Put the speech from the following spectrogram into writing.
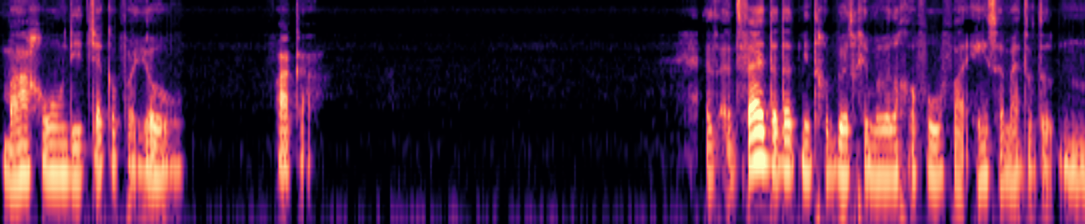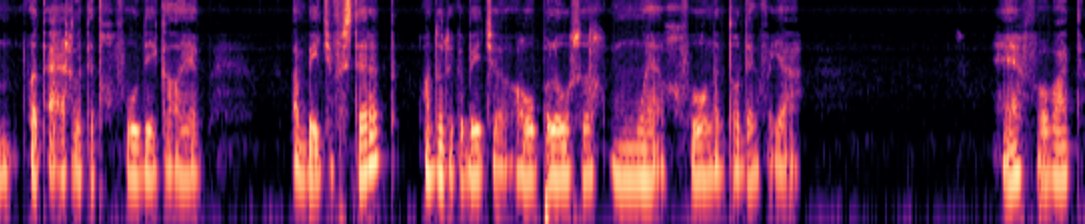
Maar gewoon die check-up van, yo, vakka. Het, het feit dat dat niet gebeurt, geeft me wel een gevoel van eenzaamheid. Wat, wat eigenlijk het gevoel die ik al heb, een beetje versterkt. Waardoor ik een beetje hopelozig, moe gevoel. En ik toch denk van ja. Hè, voor wat?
